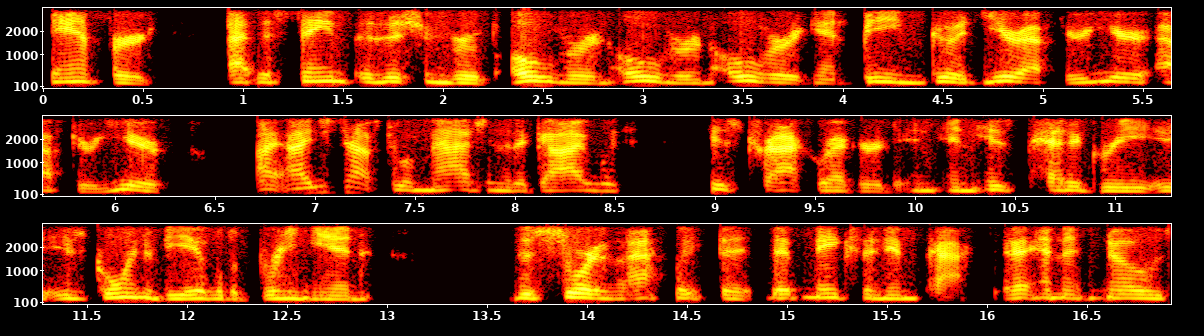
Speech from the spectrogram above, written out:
Stanford at the same position group over and over and over again, being good year after year after year. I, I just have to imagine that a guy with his track record and, and his pedigree is going to be able to bring in the sort of athlete that, that makes an impact and that knows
